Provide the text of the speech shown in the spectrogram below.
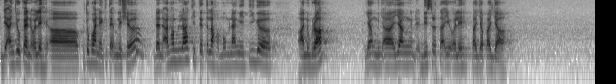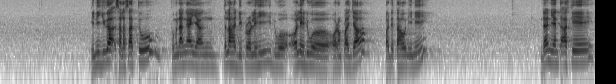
dianjurkan oleh uh, Pertubuhan Arkitek Malaysia dan alhamdulillah kita telah memenangi tiga anugerah yang uh, yang disertai oleh pelajar-pelajar. Ini juga salah satu kemenangan yang telah diperolehi dua, oleh dua orang pelajar pada tahun ini. Dan yang terakhir,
